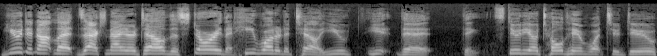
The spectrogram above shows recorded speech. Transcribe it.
"You did not let Zack Snyder tell the story that he wanted to tell. You, you, the the studio told him what to do,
